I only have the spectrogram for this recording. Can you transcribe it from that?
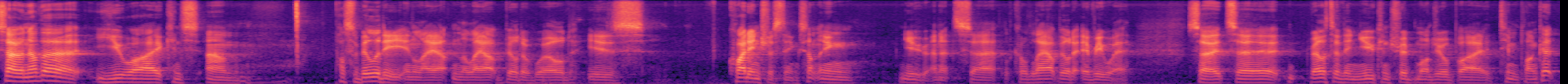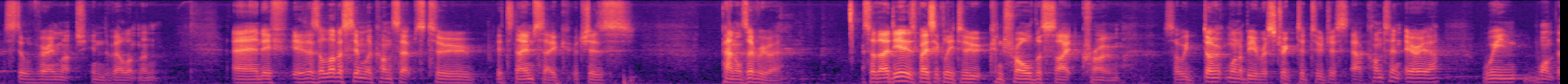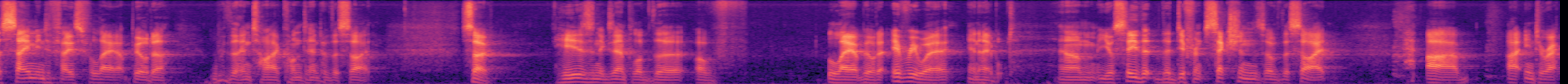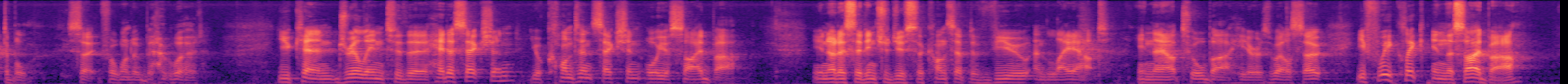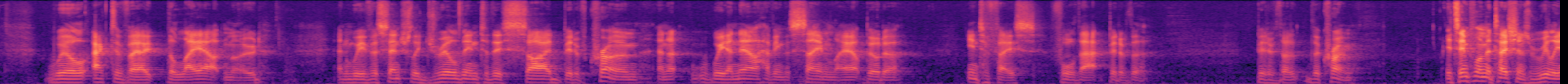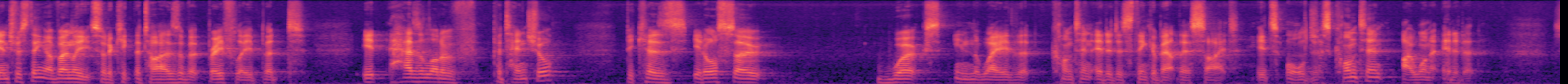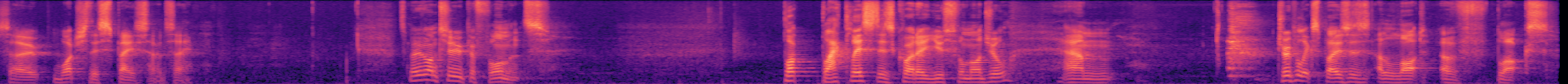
So another UI um, possibility in layout in the layout builder world is quite interesting, something new, and it's uh, called Layout Builder Everywhere. So it's a relatively new contrib module by Tim Plunkett, still very much in development. And if, there's a lot of similar concepts to its namesake, which is panels everywhere. So the idea is basically to control the site Chrome. So we don't want to be restricted to just our content area. We want the same interface for Layout Builder with the entire content of the site. So here's an example of the of Layout Builder everywhere enabled um, you'll see that the different sections of the site are, are interactable, so for want of a better word. You can drill into the header section, your content section, or your sidebar. You notice it introduced the concept of view and layout in our toolbar here as well. So if we click in the sidebar, we'll activate the layout mode and we've essentially drilled into this side bit of Chrome and uh, we are now having the same layout builder interface for that bit of the, bit of the, the Chrome. Its implementation is really interesting. I've only sort of kicked the tires of it briefly, but it has a lot of potential because it also works in the way that content editors think about their site. It's all just content, I want to edit it. So watch this space, I would say. Let's move on to performance. Block blacklist is quite a useful module. Um, Drupal exposes a lot of blocks,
